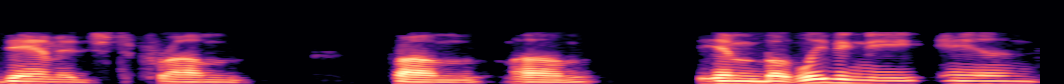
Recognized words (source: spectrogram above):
damaged from from um, him both leaving me and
